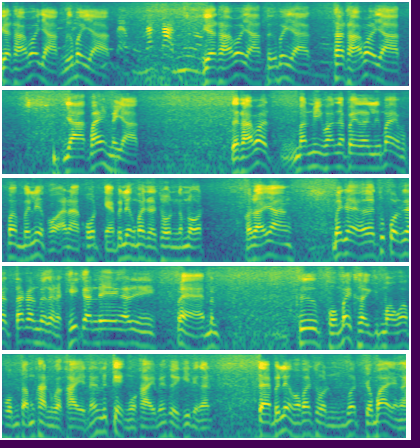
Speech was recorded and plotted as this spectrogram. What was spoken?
อย่าถามว่าอยากหรือไม่อยากรูปแบบของนักการเมืองอย่าถามว่าอยากหรือไม่อยาก ถ้าถามว่าอยากอยากไหมไม่อยาก แต่ถามว่ามันมีความจำเป็นอะไรหรือไม่มันเป็นเรื่องของอนาคตแกเป็นเรื่องประชาชนกำหนดเข้าใจยังไม่ใช่เออทุกคนก็ตั้งกันเมืองกันคิดกันเองอะไรนี่แหมมัน คือผมไม่เคยมองว่าผมสำคัญกว่าใครนะหรือเก่งกว่าใครไม่เคยคิดอย่างนั้น แต่เป็นเรื่องของประชาชนว่าจะว่ายังไง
